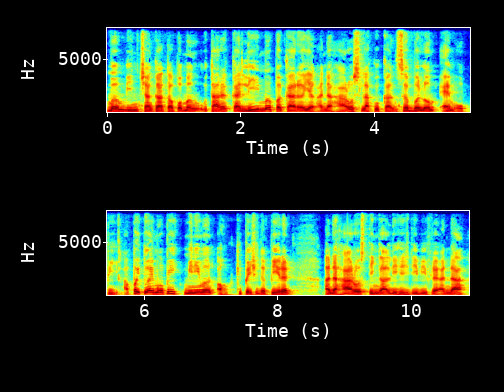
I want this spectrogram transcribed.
membincangkan ataupun mengutarakan lima perkara yang anda harus lakukan sebelum MOP. Apa itu MOP? Minimum Occupational Period. Anda harus tinggal di HDB flat anda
